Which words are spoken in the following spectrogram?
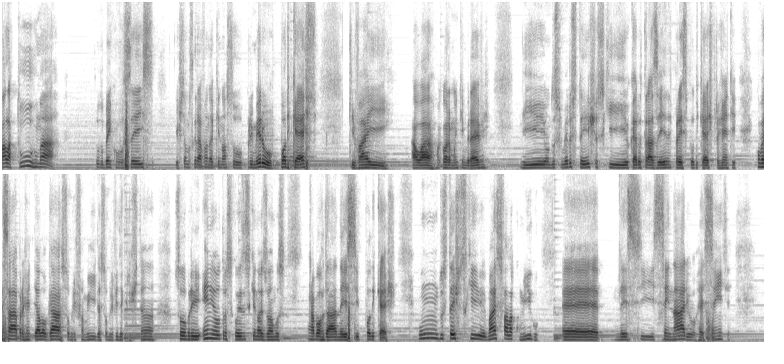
Fala turma, tudo bem com vocês? Estamos gravando aqui nosso primeiro podcast que vai ao ar agora muito em breve. E um dos primeiros textos que eu quero trazer para esse podcast para a gente conversar, para a gente dialogar sobre família, sobre vida cristã, sobre N outras coisas que nós vamos abordar nesse podcast. Um dos textos que mais fala comigo é nesse cenário recente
